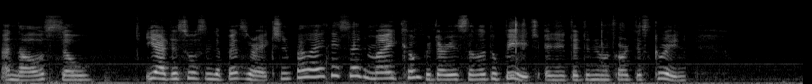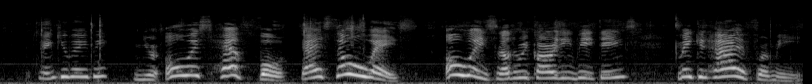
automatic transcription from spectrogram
and all, so yeah, this was in the best direction, but like I said, my computer is a little bitch and it didn't record the screen. Thank you, baby. You're always helpful. That's always, always not recording things. Make it harder for me.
